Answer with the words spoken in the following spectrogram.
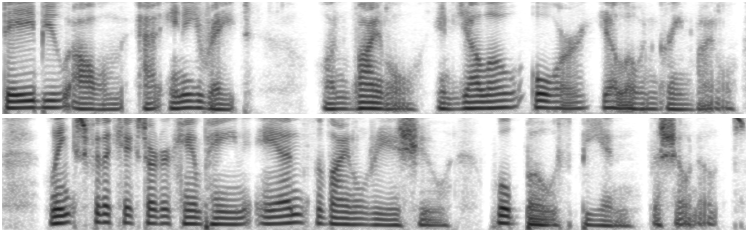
debut album at any rate on vinyl in yellow or yellow and green vinyl. Links for the Kickstarter campaign and the vinyl reissue will both be in the show notes.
